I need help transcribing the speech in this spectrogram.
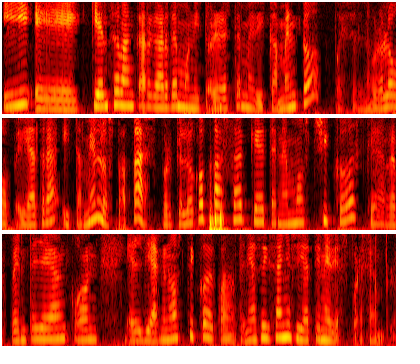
¿Y eh, quién se va a encargar de monitorear este medicamento? Pues el neurólogo pediatra y también los papás, porque luego pasa que tenemos chicos que de repente llegan con el diagnóstico de cuando tenía seis años y ya tiene 10, por ejemplo,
